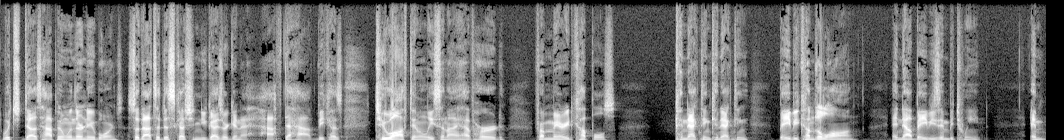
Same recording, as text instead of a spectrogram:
which does happen when they're newborns so that's a discussion you guys are going to have to have because too often elise and i have heard from married couples connecting connecting baby comes along and now baby's in between and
